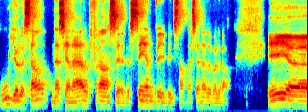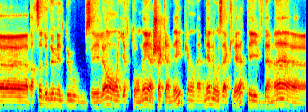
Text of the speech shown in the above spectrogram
où il y a le Centre national français, le CNVB, Centre national de volleyball. Et euh, à partir de 2012, et là, on y retournait à chaque année, puis on amenait nos athlètes. Et évidemment, euh,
